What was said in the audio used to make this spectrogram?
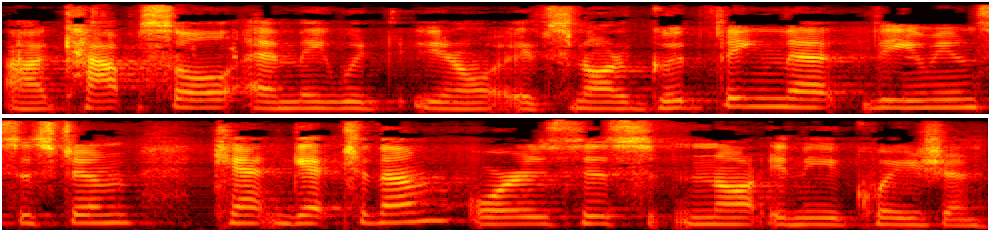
uh, capsule, and they would, you know, it's not a good thing that the immune system can't get to them, or is this not in the equation?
